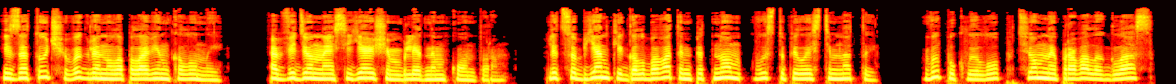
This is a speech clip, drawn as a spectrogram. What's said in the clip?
Из-за туч выглянула половинка луны, обведенная сияющим бледным контуром. Лицо Бьянки голубоватым пятном выступило из темноты. Выпуклый лоб, темные провалы глаз,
